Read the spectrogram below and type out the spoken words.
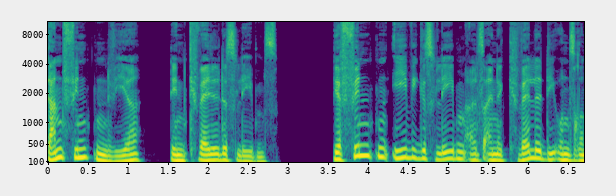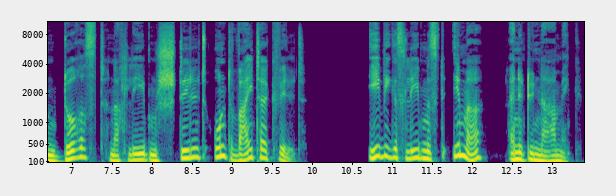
dann finden wir den Quell des Lebens. Wir finden ewiges Leben als eine Quelle, die unseren Durst nach Leben stillt und weiterquillt. Ewiges Leben ist immer eine Dynamik.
